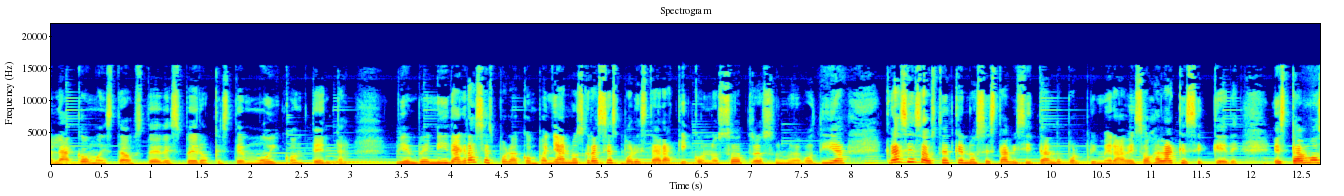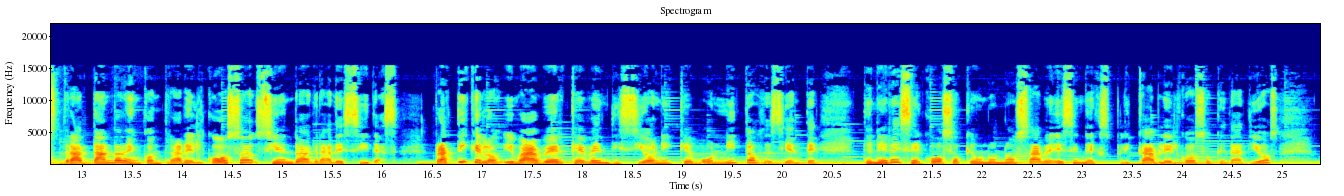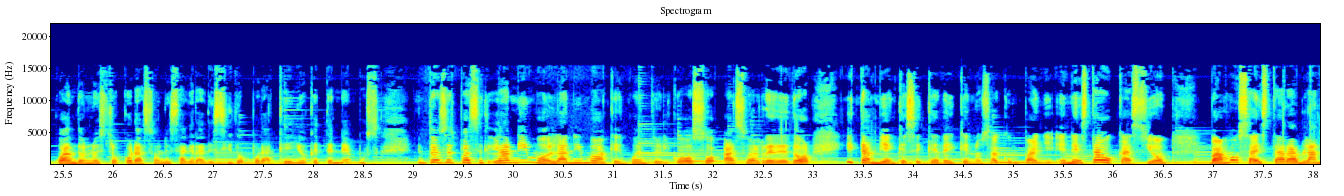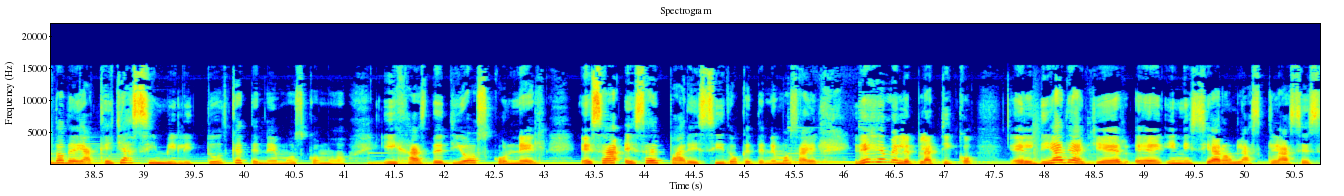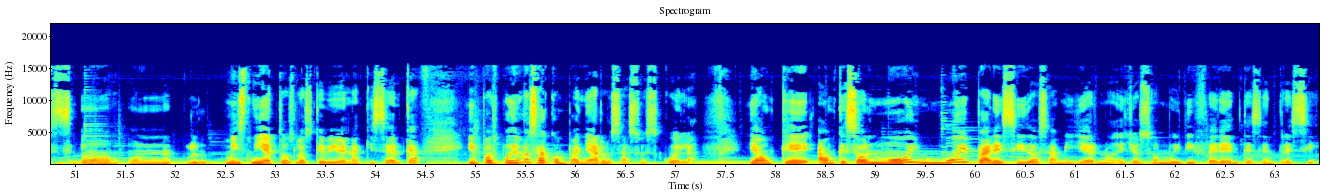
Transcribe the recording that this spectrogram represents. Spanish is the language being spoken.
Hola, ¿cómo está usted? Espero que esté muy contenta. Bienvenida, gracias por acompañarnos, gracias por estar aquí con nosotros un nuevo día. Gracias a usted que nos está visitando por primera vez. Ojalá que se quede. Estamos tratando de encontrar el gozo siendo agradecidas. Practíquelo y va a ver qué bendición y qué bonito se siente tener ese gozo que uno no sabe. Es inexplicable el gozo que da Dios cuando nuestro corazón es agradecido por aquello que tenemos. Entonces, pues el ánimo, el ánimo a que encuentre el gozo a su alrededor y también que se quede y que nos acompañe. En esta ocasión vamos a estar hablando de aquella similitud que tenemos como hijas de Dios con Él, esa, ese parecido que tenemos a Él. déjeme le platico. El día de ayer eh, iniciaron las clases mis nietos, los que viven aquí cerca, y pues pudimos acompañarlos a su escuela. Y aunque, aunque son muy, muy parecidos a mi yerno, ellos son muy diferentes entre sí.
